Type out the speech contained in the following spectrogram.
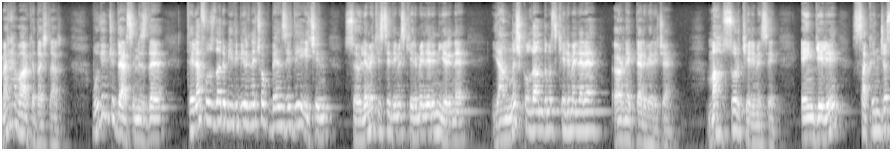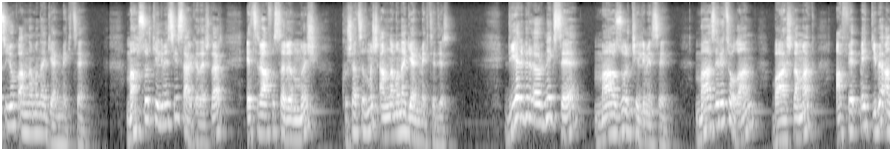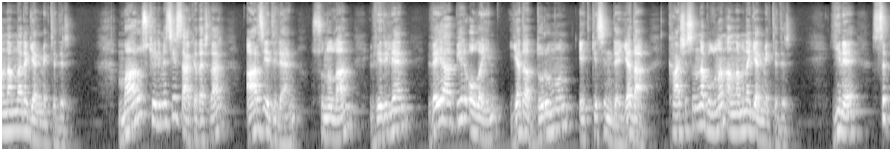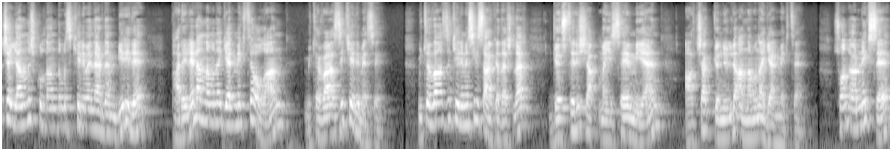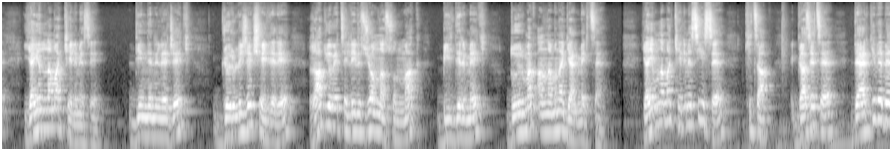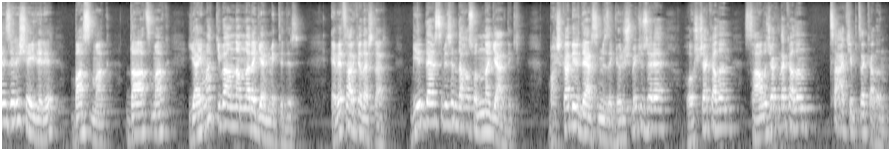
Merhaba arkadaşlar. Bugünkü dersimizde telaffuzları birbirine çok benzediği için söylemek istediğimiz kelimelerin yerine yanlış kullandığımız kelimelere örnekler vereceğim. Mahsur kelimesi engeli, sakıncası yok anlamına gelmekte. Mahsur kelimesi ise arkadaşlar etrafı sarılmış, kuşatılmış anlamına gelmektedir. Diğer bir örnekse mazur kelimesi. Mazereti olan, bağışlamak, affetmek gibi anlamlara gelmektedir. Maruz kelimesi ise arkadaşlar arz edilen, sunulan, verilen veya bir olayın ya da durumun etkisinde ya da karşısında bulunan anlamına gelmektedir. Yine sıkça yanlış kullandığımız kelimelerden biri de paralel anlamına gelmekte olan mütevazi kelimesi. Mütevazı kelimesi ise arkadaşlar gösteriş yapmayı sevmeyen, alçak gönüllü anlamına gelmekte. Son örnekse yayınlamak kelimesi. Dinlenilecek, görülecek şeyleri radyo ve televizyonla sunmak, bildirmek, duyurmak anlamına gelmekte. Yayımlamak kelimesi ise kitap, gazete, dergi ve benzeri şeyleri basmak, dağıtmak, yaymak gibi anlamlara gelmektedir. Evet arkadaşlar, bir dersimizin daha sonuna geldik. Başka bir dersimizde görüşmek üzere. Hoşça kalın, sağlıcakla kalın, takipte kalın.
